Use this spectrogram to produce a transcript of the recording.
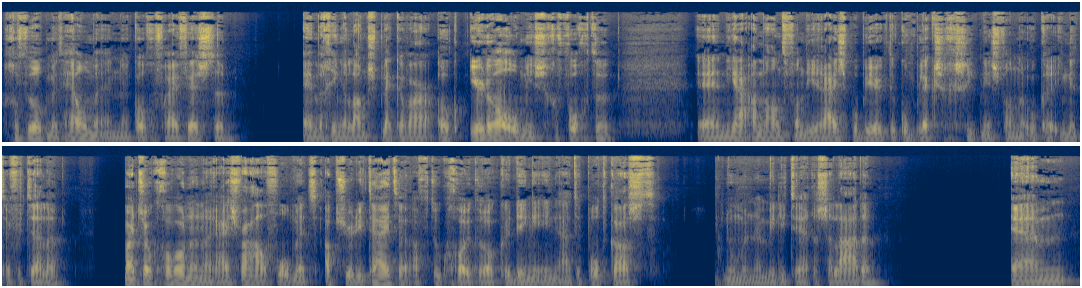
gevuld met helmen en eh, kogelvrije vesten. En we gingen langs plekken waar ook eerder al om is gevochten. En ja, aan de hand van die reis probeer ik de complexe geschiedenis van de Oekraïne te vertellen. Maar het is ook gewoon een reisverhaal vol met absurditeiten. Af en toe gooi ik er ook dingen in uit de podcast. Ik noem een militaire salade. Um,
